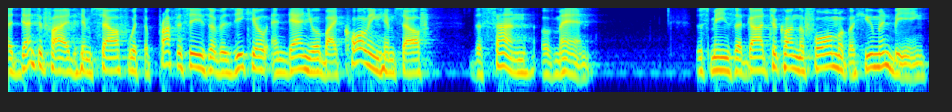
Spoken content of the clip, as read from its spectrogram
identified himself with the prophecies of Ezekiel and Daniel by calling himself the Son of Man. This means that God took on the form of a human being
